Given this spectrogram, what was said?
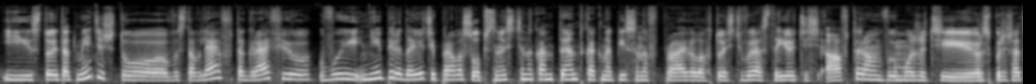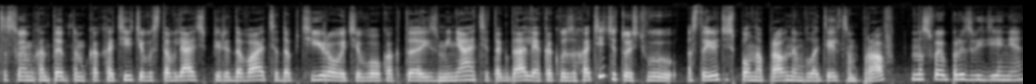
И стоит отметить, что выставляя фотографию, вы не передаете право собственности на контент, как написано в правилах, то есть вы остаетесь автором, вы можете распоряжаться своим контентом как хотите, выставлять, передавать, адаптировать его, как-то изменять и так далее, как вы захотите, то есть вы остаетесь полноправным владельцем прав на свое произведение.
